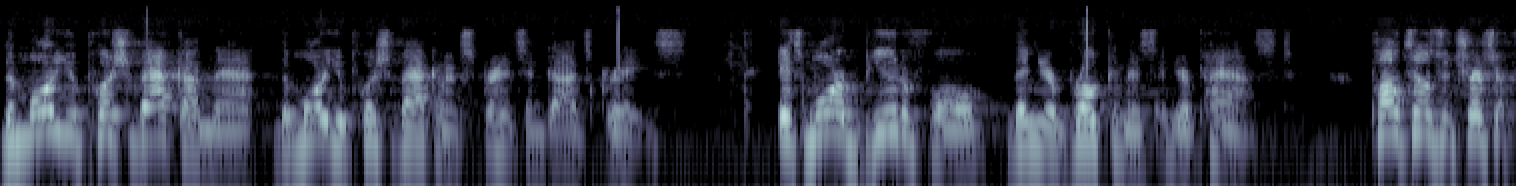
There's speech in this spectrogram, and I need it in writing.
The more you push back on that, the more you push back on experiencing God's grace. It's more beautiful than your brokenness and your past. Paul tells the church at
